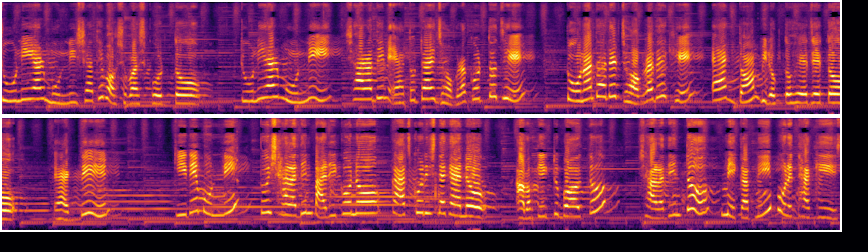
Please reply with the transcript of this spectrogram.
টুনি আর মুন্নির সাথে বসবাস করত। টুনি আর মুন্নি সারাদিন এতটাই ঝগড়া করত যে, টোনা তাদের ঝগড়া দেখে একদম বিরক্ত হয়ে যেত। একদিন কি রে মুন্নি, তুই সারাদিন বাড়ি কোনো কাজ করিস না কেন? আমাকে একটু বল তো। সারাদিন তো মেকআপ নিয়েই পড়ে থাকিস।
